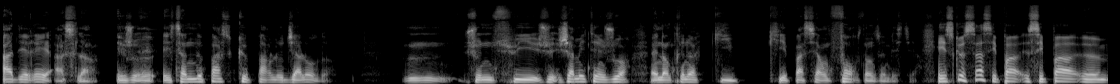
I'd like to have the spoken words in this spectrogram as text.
adhérer à cela. Et, je, et ça ne passe que par le dialogue. Hum, Je ne suis jamais été un joueur, un entraîneur qui, qui est passé en force dans un vestiaire. Est-ce que ça, c'est pas, c'est pas euh,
